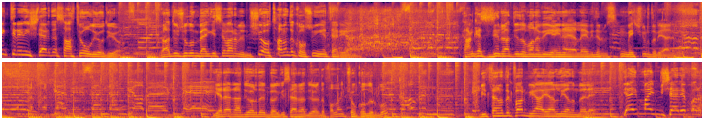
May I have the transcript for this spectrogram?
gerektiren işlerde sahte oluyor diyor. Radyoculuğun belgesi var mı demiş. Yok tanıdık olsun yeter ya. Kanka sizin radyoda bana bir yayın ayarlayabilir misin? Meşhurdur yani. bir? Yerel radyolarda, bölgesel radyolarda falan çok olur bu. Bir tanıdık var mı ya ayarlayalım böyle. Yayın mayın bir şeyler yapalım.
